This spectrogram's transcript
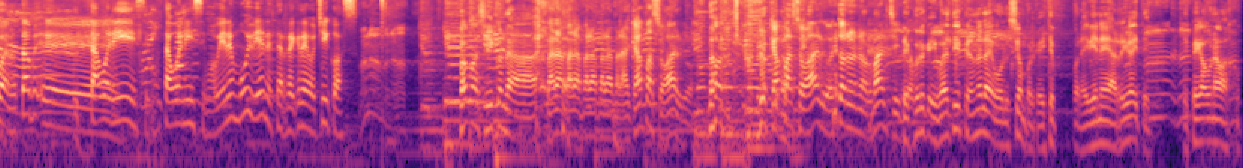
Bueno, está... eh, Está buenísimo, está buenísimo. Viene muy bien este recreo, chicos. Vamos a seguir con la... Pará, pará, pará, pará, pará. Acá pasó algo. No, no, te juro que Acá no. pasó algo. Esto no es normal, chicos. Te juro que igual estoy esperando la devolución porque viste por ahí viene arriba y te, te pega una abajo.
